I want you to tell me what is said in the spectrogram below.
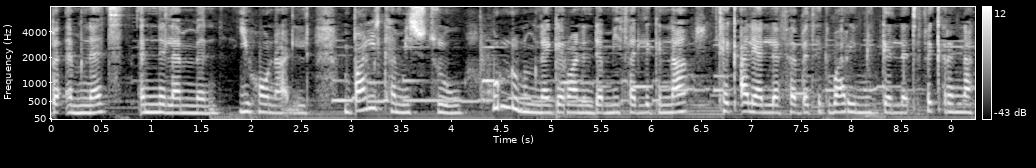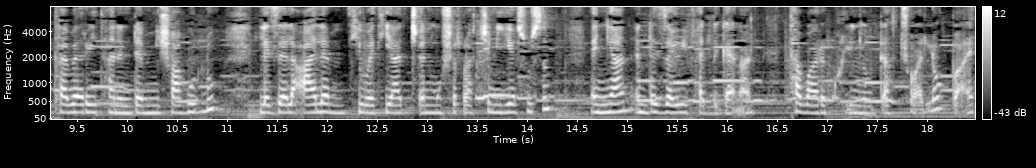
በእምነት እንለምን ይሆናል። ባል ከሚስቱ ሁሉንም ነገሯን እንደሚፈልግና ከቃል ያለፈ በተግባር የሚገለጥ ፍቅርና ከበሬታን እንደሚሻ ሁሉ ለዘለዓለም ሕይወት ያጨን ሙሽራችን ኢየሱስም እኛን እንደዛው ይፈልገናል። ተባረኩልኝ። ወዳችኋለሁ። በአይ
